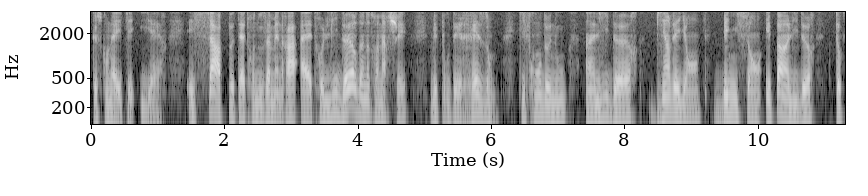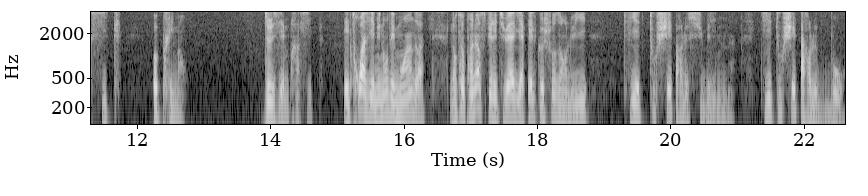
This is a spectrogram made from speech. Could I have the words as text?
que ce qu'on a été hier. Et ça, peut-être, nous amènera à être leader de notre marché, mais pour des raisons qui feront de nous un leader bienveillant, bénissant, et pas un leader toxique, opprimant. Deuxième principe. Et troisième et non des moindres, l'entrepreneur spirituel, il y a quelque chose en lui qui est touché par le sublime, qui est touché par le beau,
